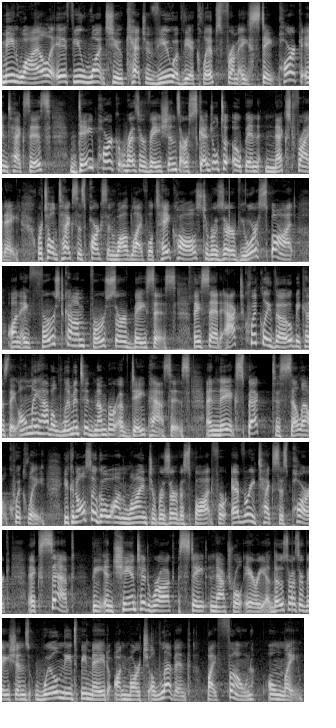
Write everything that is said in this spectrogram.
Meanwhile, if you want to catch a view of the eclipse from a state park in Texas, day park reservations are scheduled to open next Friday. We're told Texas Parks and Wildlife will take calls to reserve your spot on a first come, first served basis. They said act quickly though because they only have a limited number of day passes and they expect to sell out quickly. You can also go online to reserve a spot for every Texas park except the Enchanted Rock State Natural Area. Those reservations will need to be made on March 11th by phone only.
